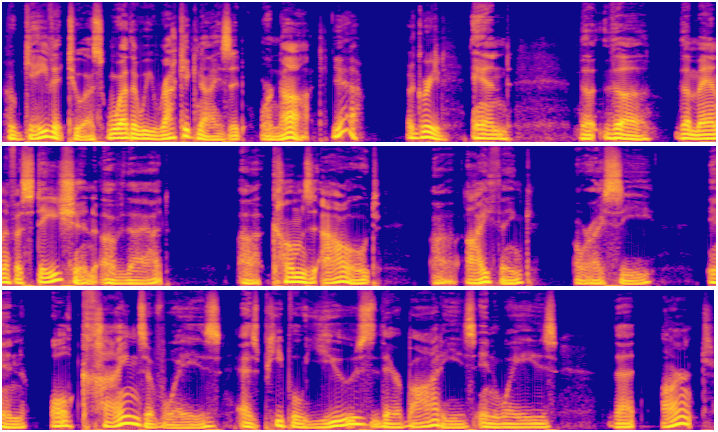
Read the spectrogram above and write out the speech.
who gave it to us, whether we recognize it or not. Yeah. Agreed. And the the the manifestation of that uh, comes out, uh, I think, or I see, in all kinds of ways as people use their bodies in ways that aren't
